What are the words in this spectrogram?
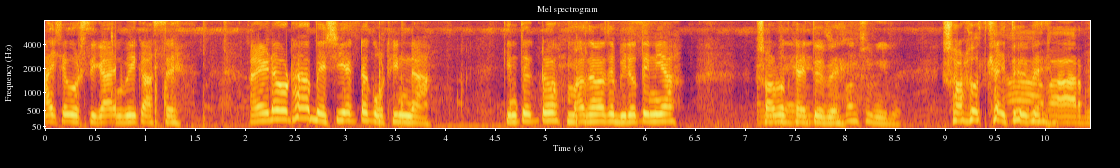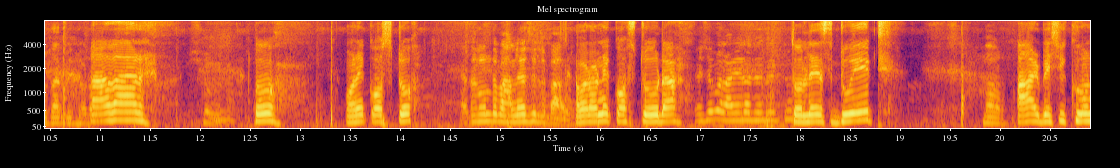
আইসে করছি গায়ে খুবই কাছে। আর এটা ওঠা বেশি একটা কঠিন না কিন্তু একটু মাঝে মাঝে বিরতি নিয়া শরবত খাইতে হইবে। শরবত খাইতে হইবে। আবার ও অনেক কষ্ট। এতক্ষণ তো ভালো ছিল আবার অনেক কষ্ট ওটা। তো ডু ইট আর বেশিক্ষণ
